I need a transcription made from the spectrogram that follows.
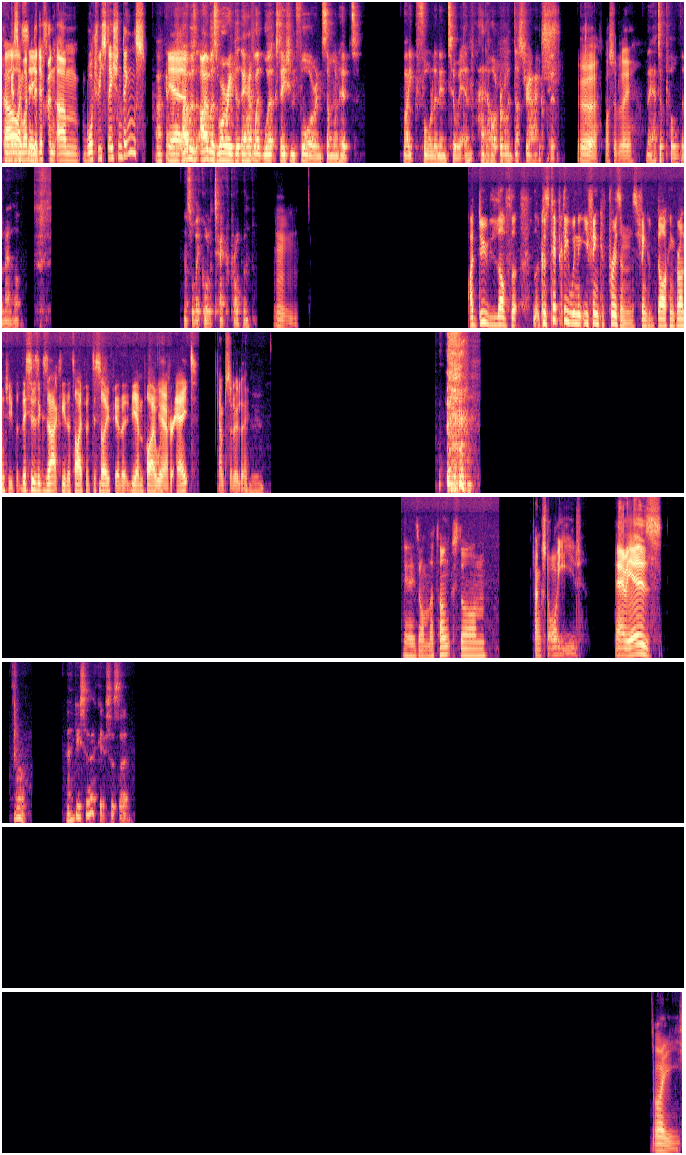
I'm oh, guessing I it might be the different um watery station things. Okay. Yeah. I was I was worried that they had like workstation four and someone had like fallen into it and had a horrible industrial accident. Ugh, possibly. They had to pull them out. That's what they call a tech problem. Hmm. I do love that because typically when you think of prisons, you think of dark and grungy, but this is exactly the type of dystopia that the Empire would Yeah. create. Absolutely. Yeah, he's on the tungsten. Tungstoid. There he is. oh, Andy Serkis is that? Oi.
